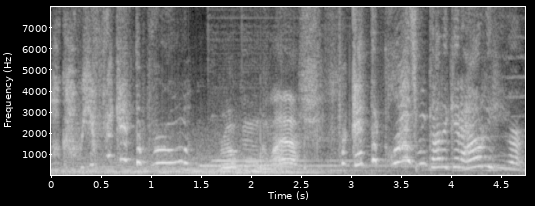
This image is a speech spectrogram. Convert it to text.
Oh God, will you forget the broom? Broken glass. Forget the glass. We gotta get out of here.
